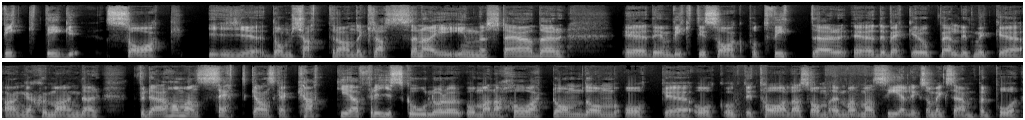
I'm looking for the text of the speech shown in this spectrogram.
viktig sak i eh, de chattrande klasserna i innerstäder. Eh, det är en viktig sak på Twitter. Eh, det väcker upp väldigt mycket engagemang där. För där har man sett ganska kackiga friskolor och man har hört om dem och, och, och det talas om, man, man ser liksom exempel på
